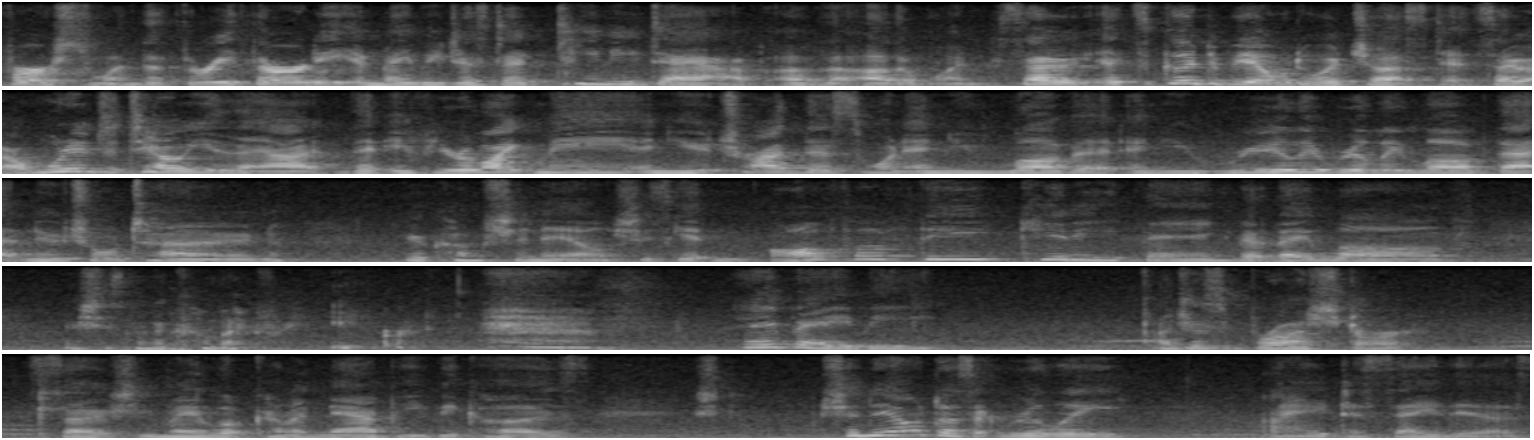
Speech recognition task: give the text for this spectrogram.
first one, the 330, and maybe just a teeny dab of the other one. So it's good to be able to adjust it. So I wanted to tell you that, that if you're like me and you tried this one and you love it, and you really, really love that neutral tone, here comes Chanel. She's getting off of the kitty thing that they love. And she's gonna come over here. hey baby. I just brushed her. So she may look kind of nappy because Chanel doesn't really, I hate to say this,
